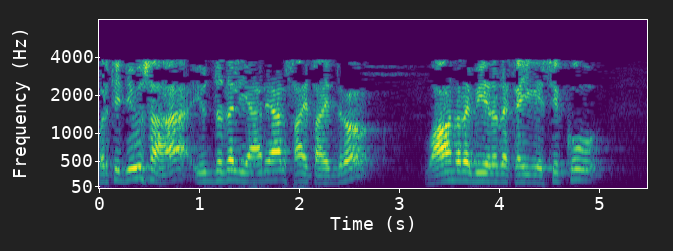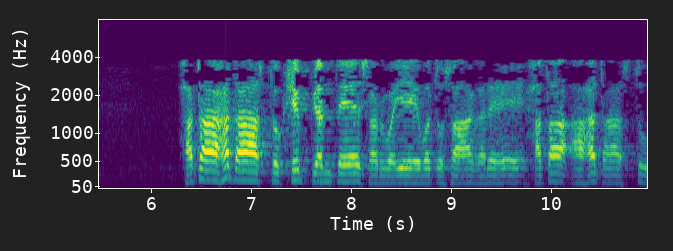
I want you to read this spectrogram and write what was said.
ಪ್ರತಿ ದಿವಸ ಯುದ್ಧದಲ್ಲಿ ಯಾರ್ಯಾರು ಸಾಯ್ತಾ ಇದ್ರೋ, ವಾನರ ವೀರದ ಕೈಗೆ ಸಿಕ್ಕು. ಹತಾಹತಾಸ್ತು ಕ್ಷಿಪ್ಯಂತೆ ಸರ್ವಯೇವತು ಸಾಗರೇ. ಹತ ಅಹತಾಸ್ತು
